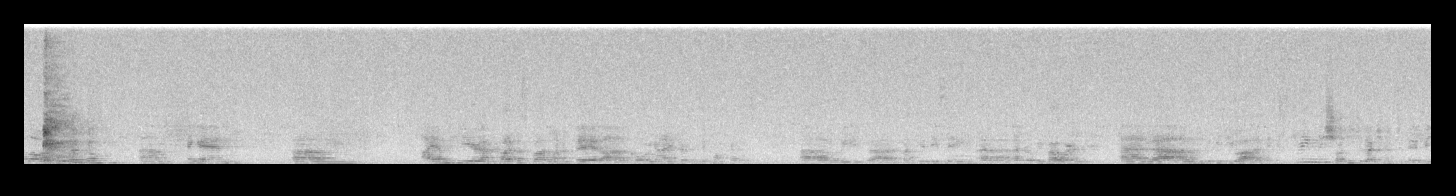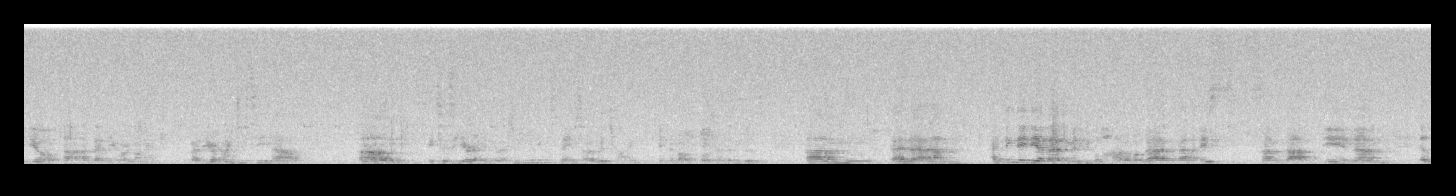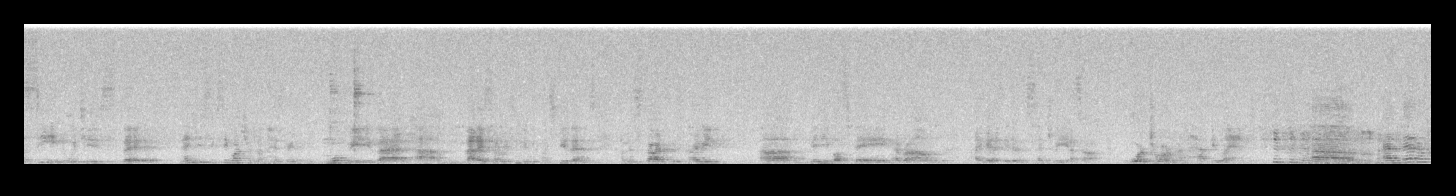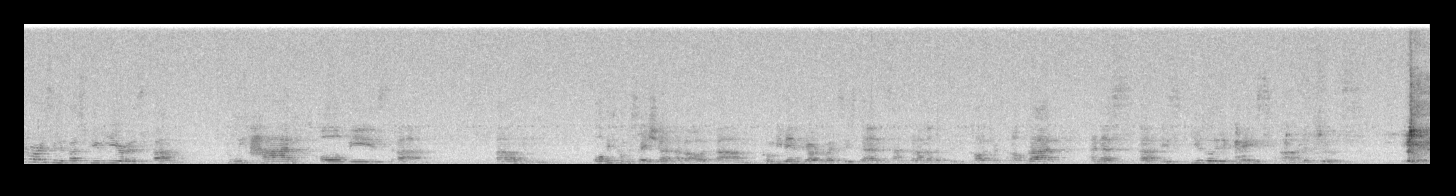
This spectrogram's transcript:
Hello, and welcome um, again. Um, I am here, I'm Clara Pascual, one of the uh, co-organizers of the conference uh, with uh, Matthew Desing uh, and Robbie Powers. And uh, I wanted to give you an extremely short introduction to the video uh, that you are going that you are going to see now. Um, it says here an introduction to the Spain, so I will try in about four sentences. Um, and um, I think the idea that many people have about that uh, is summed up in um, El Cid, which is the 1961 short film history movie that, um, that I saw recently with my students. And it starts describing um, medieval Spain all these um, um all these conversation about um, convivencia or coexistence and the another cultures and all that. And as uh, is usually the case, uh, the Jews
